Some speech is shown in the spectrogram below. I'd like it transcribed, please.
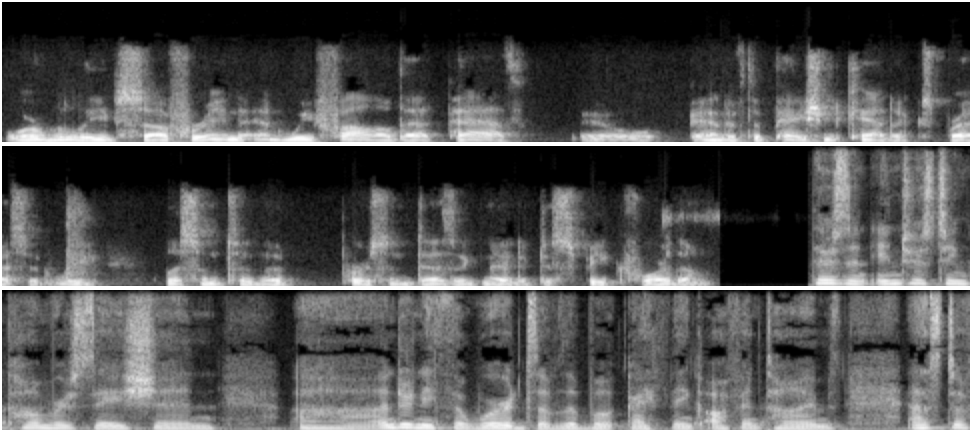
or relieve suffering, and we follow that path. And if the patient can't express it, we listen to the person designated to speak for them. There's an interesting conversation uh, underneath the words of the book, I think, oftentimes, as to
